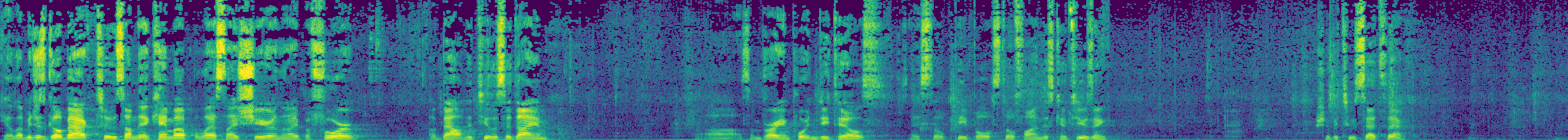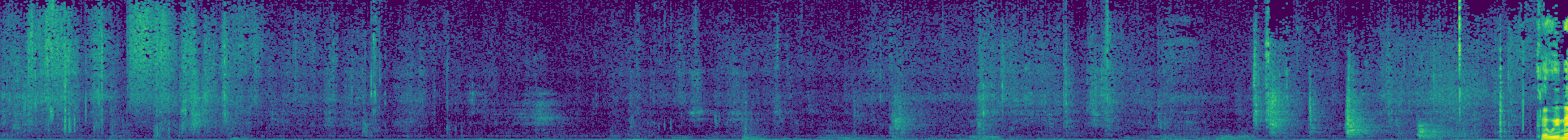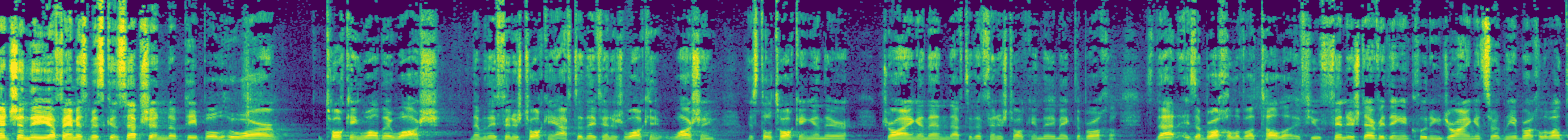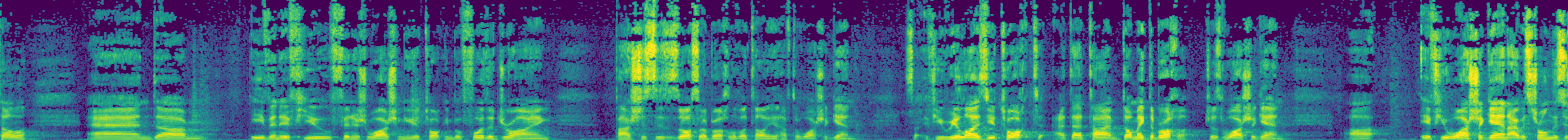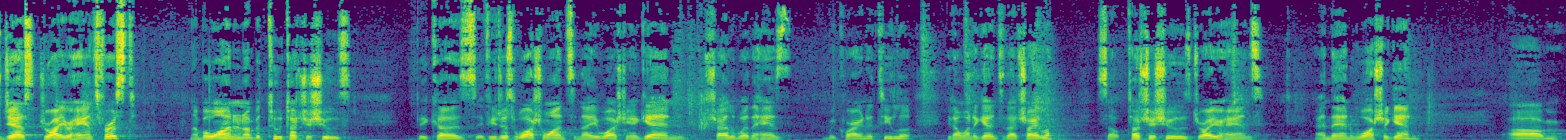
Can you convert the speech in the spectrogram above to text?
Yeah, let me just go back to something that came up last night's shir and the night before about Natilas Adayim. Uh, some very important details. They still people still find this confusing. Should be two sets there. Okay, we mentioned the uh, famous misconception of people who are talking while they wash. And Then, when they finish talking, after they finish walking, washing, they're still talking and they're drying, and then after they finish talking, they make the bracha. So that is a bracha of atala. If you finished everything, including drying, it's certainly a bracha of atala. And um, even if you finish washing, you're talking before the drying, pashas this is also a bracha of atala. You have to wash again. So if you realize you talked at that time, don't make the bracha. Just wash again. Uh, if you wash again, I would strongly suggest dry your hands first, number one, and number two, touch your shoes. Because if you just wash once and now you're washing again, shaila where the hands require natila, you don't want to get into that shaila. So touch your shoes, dry your hands, and then wash again. Um,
